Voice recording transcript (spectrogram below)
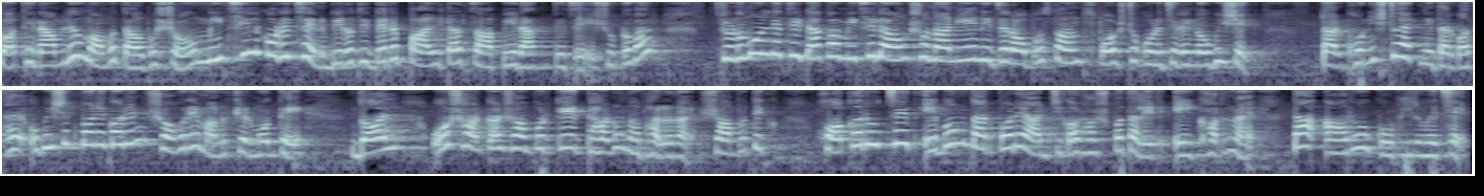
পথে নামলেও মমতা অবশ্য মিছিল করেছেন। বিরোধীদের পাল্টা চাপে রাখতে চেয়ে শুক্রবার তৃণমূল নেত্রী ডাকা মিছিলে অংশ না নিয়ে নিজের অবস্থান স্পষ্ট করেছিলেন অভিষেক। তার ঘনিষ্ঠ এক নেতার কথায় অভিষেক মনে করেন, শহরে মানুষের মধ্যে দল ও সরকার সম্পর্কে ধারণা ভালো নয়। সাম্প্রতিক হকার উচ্ছেদ এবং তারপরে আরজিকর হাসপাতালের এই ঘটনায় তা আরও গভীর হয়েছে।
